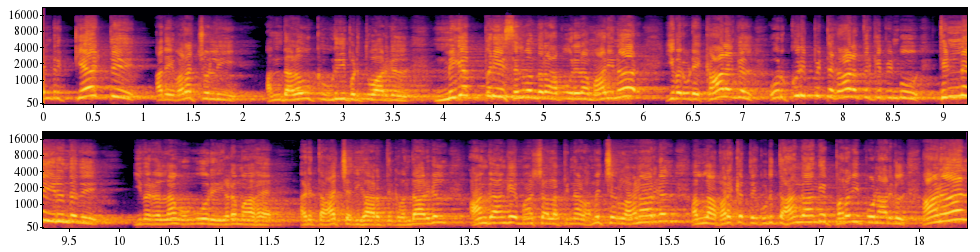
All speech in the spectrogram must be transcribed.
என்று கேட்டு அதை வர சொல்லி அந்த அளவுக்கு உறுதிப்படுத்துவார்கள். மிகப்பெரிய செல்வந்தரா மாறினார். இவருடைய காலங்கள் ஒரு குறிப்பிட்ட காலத்திற்கு பின்பு திண்ணை இருந்தது. இவரெல்லாம் ஒவ்வொரு இடமாக அடுத்த ஆட்சி அதிகாரத்துக்கு வந்தார்கள். ஆங்காங்கே மாஷால்லா பின்னால் அமைச்சர்கள் ஆனார்கள். அல்லாஹ் வரக்கத்தை கொடுத்து ஆங்காங்கே பரவி போனார்கள். ஆனால்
